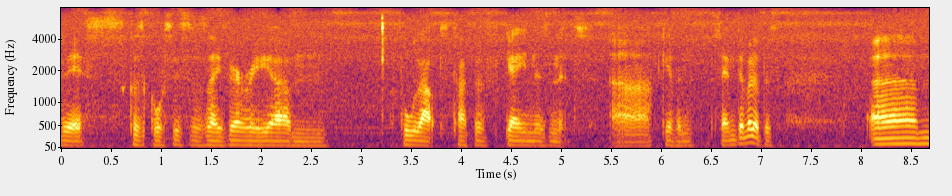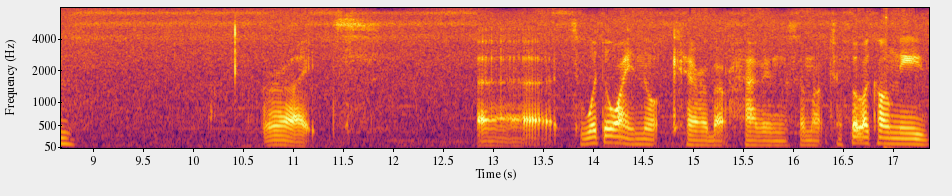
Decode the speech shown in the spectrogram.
this, because of course this is a very um, Fallout type of game, isn't it? Uh, given the same developers. Um, right. Uh, so what do I not care about having so much? I feel like I'll need...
